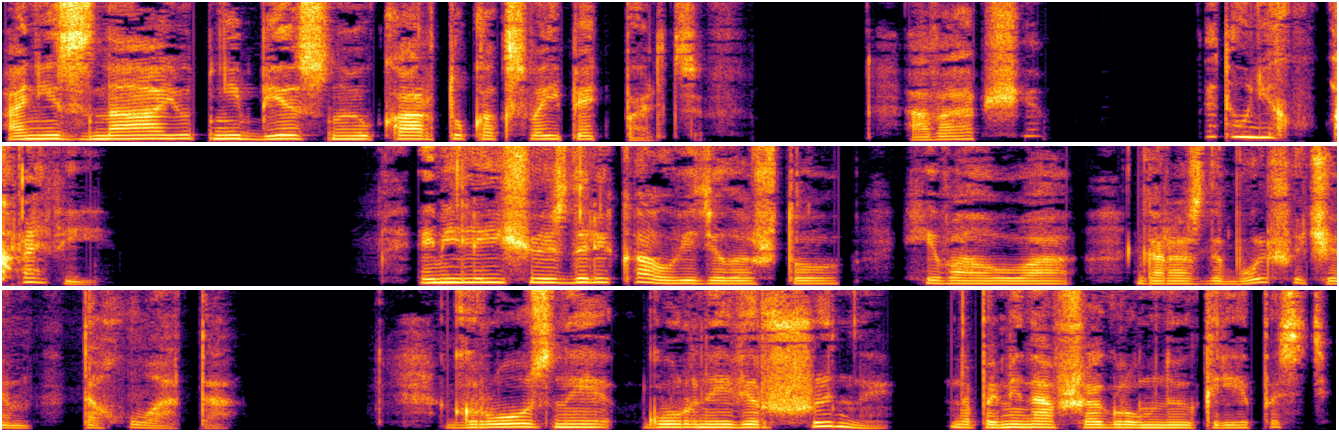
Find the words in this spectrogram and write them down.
Они знают небесную карту, как свои пять пальцев. А вообще, это у них в крови. Эмилия еще издалека увидела, что Хивауа гораздо больше, чем Тахуата. Грозные горные вершины, напоминавшие огромную крепость,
